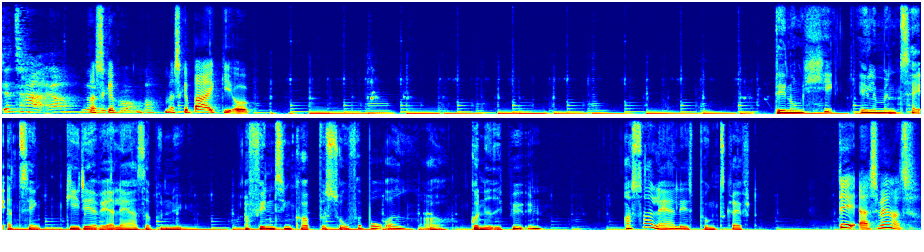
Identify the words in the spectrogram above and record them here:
det tager jeg, når man skal, det kommer. man skal bare ikke give op. Det er nogle helt elementære ting, Gitte er ved at lære sig på ny. At finde sin kop på sofabordet og gå ned i byen. Og så lære at læse punktskrift. Det er svært.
